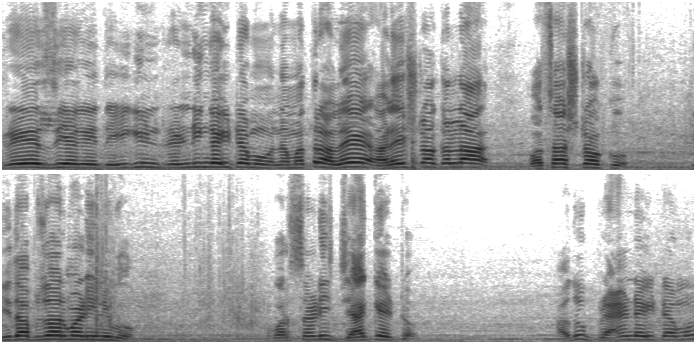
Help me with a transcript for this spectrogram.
ಕ್ರೇಜಿ ಆಗೈತೆ. ಈಗಿನ ಟ್ರೆಂಡಿಂಗ್ ಐಟಮು ನಮ್ಮ ಹತ್ರ ಹಳೆ ಹಳೆ ಸ್ಟಾಕ್ ಅಲ್ಲ ಹೊಸ ಸ್ಟಾಕು ಇದು ಅಬ್ಸರ್ವ್ ಮಾಡಿ ನೀವು. ವರ್ಸಡಿ ಜಾಕೆಟು ಅದು ಬ್ರ್ಯಾಂಡ್ ಐಟಮು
